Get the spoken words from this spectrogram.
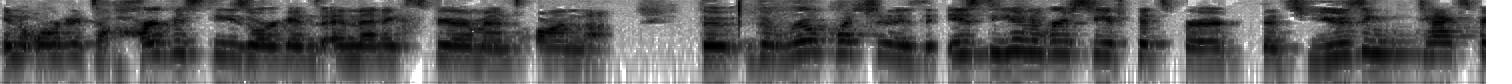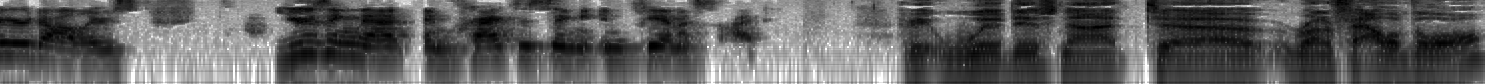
in order to harvest these organs and then experiment on them. The the real question is is the University of Pittsburgh that's using taxpayer dollars using that and practicing infanticide? I mean, would this not uh, run afoul of the law?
